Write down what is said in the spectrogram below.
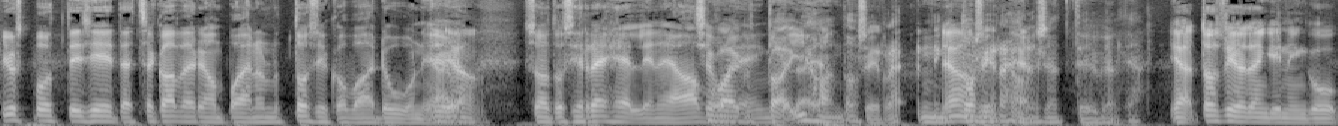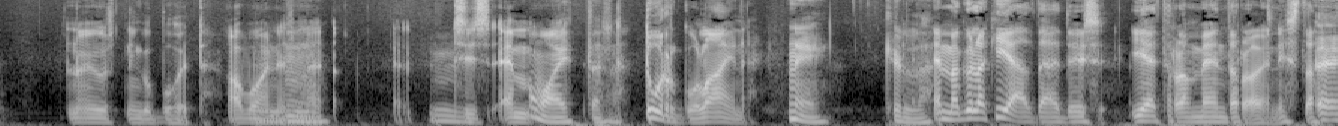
Just puhuttiin siitä, että se kaveri on painanut tosi kovaa duunia ja Joo. se on tosi rehellinen ja avoin Se vaikuttaa henkilö. ihan tosi, re, niin tosi rehelliseltä tyypiltä. Ja tosi jotenkin niinku, no just niin kuin puhuitte, avoin ja semmoinen, Mm. siis en, Oma itsensä. turkulainen. Niin, kyllä. En mä kyllä kieltäytyisi Jetron mentoroinnista. Ei,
